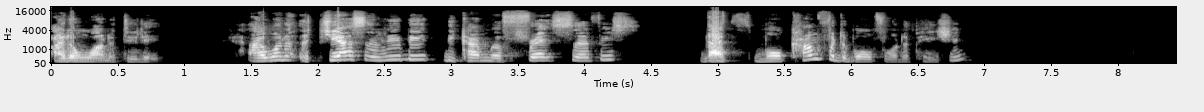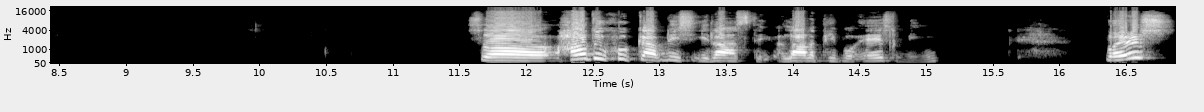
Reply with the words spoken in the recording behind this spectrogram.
I don't want to do that. I want to adjust a little bit, become a flat surface that's more comfortable for the patient. So how to hook up this elastic? A lot of people ask me. First,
